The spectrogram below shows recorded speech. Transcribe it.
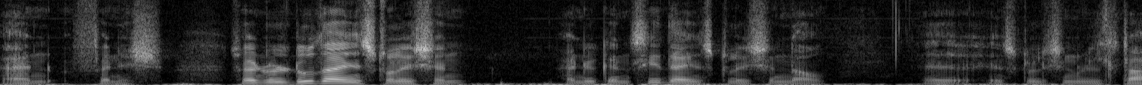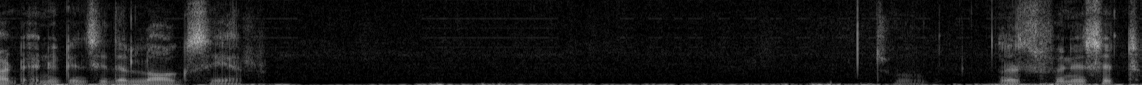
And finish. So it will do the installation. And you can see the installation now. Uh, installation will start and you can see the logs here. So let's finish it.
